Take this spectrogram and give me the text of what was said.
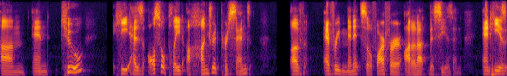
um, and two, he has also played hundred percent of every minute so far for Ararat this season, and he has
